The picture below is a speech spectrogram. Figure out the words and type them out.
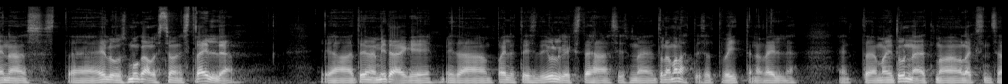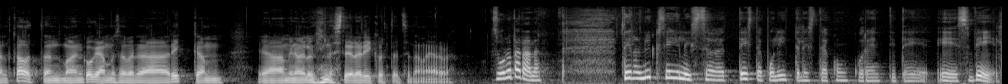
ennast äh, elus mugavustsoonist välja ja teeme midagi, mida paljud teised ei julgeks teha, siis me tuleme alati sealt võitjana välja. et äh, ma ei tunne, et ma oleksin sealt kaotanud, ma olen kogemuse võrra rikkam ja minu elu kindlasti ei ole rikutud, seda ma ei arva. suurepärane Teil on üks eelis äh, teiste poliitiliste konkurentide ees veel,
